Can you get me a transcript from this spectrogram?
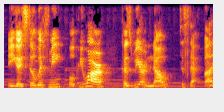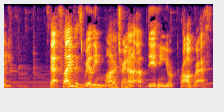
Are you guys still with me? Hope you are, because we are now to step five. Step five is really monitoring and updating your progress.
